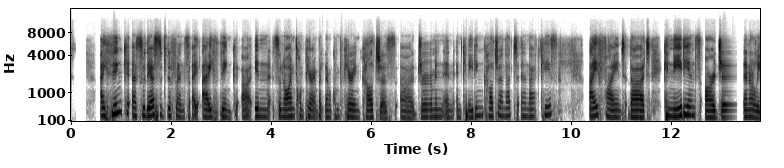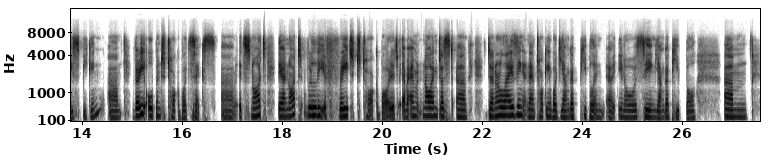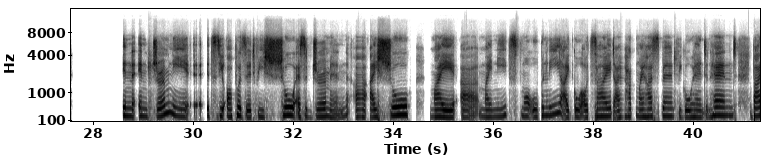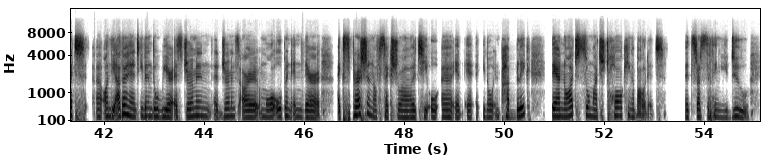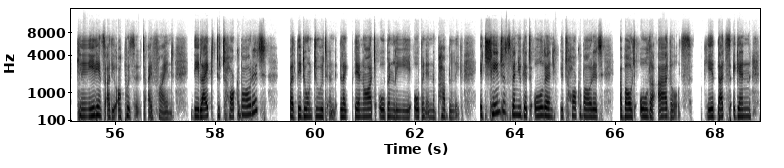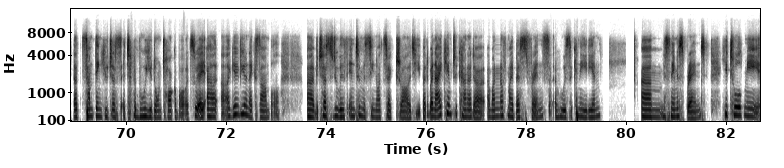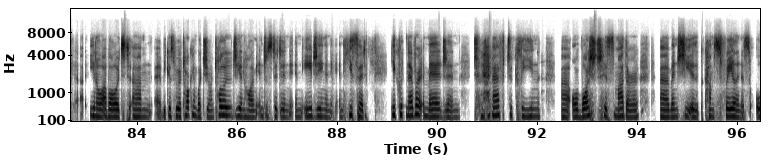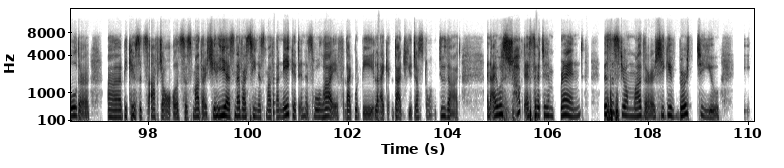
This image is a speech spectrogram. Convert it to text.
I think uh, so. There's a difference. I I think uh, in so now I'm comparing, but I'm comparing cultures, uh, German and, and Canadian culture in that in that case. I find that Canadians are generally speaking um, very open to talk about sex. Uh, it's not they are not really afraid to talk about it. I, am now I'm just uh, generalizing, and I'm talking about younger people and uh, you know seeing younger people. Um, in in Germany, it's the opposite. We show as a German, uh, I show my uh, my needs more openly. I go outside, I hug my husband, we go hand in hand. But uh, on the other hand, even though we are as German uh, Germans are more open in their expression of sexuality, uh, in, in, you know, in public, they are not so much talking about it. It's just the thing you do. Canadians are the opposite, I find. They like to talk about it, but they don't do it and like they're not openly open in the public. It changes when you get older and you talk about it about older adults. Okay, that's again, that's something you just a taboo you don't talk about. So I, will give you an example, uh, which has to do with intimacy, not sexuality. But when I came to Canada, one of my best friends, who is a Canadian, um, his name is Brent. He told me, uh, you know, about um, uh, because we were talking about gerontology and how I'm interested in, in aging, and, and he said he could never imagine to have to clean uh, or wash his mother uh, when she is, becomes frail and is older, uh, because it's after all it's his mother. She, he has never seen his mother naked in his whole life. That would be like that. You just don't do that. And I was shocked. I said to him, Brent, this is your mother. She gave birth to you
